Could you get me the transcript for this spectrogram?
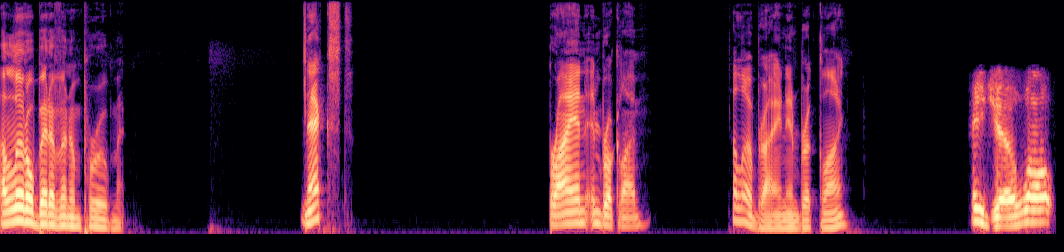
a little bit of an improvement. Next, Brian in Brookline. Hello, Brian in Brookline. Hey, Joe. Well,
